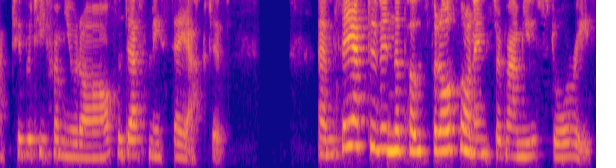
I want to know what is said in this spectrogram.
activity from you at all. So definitely stay active. Um, stay active in the posts, but also on Instagram, use stories.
